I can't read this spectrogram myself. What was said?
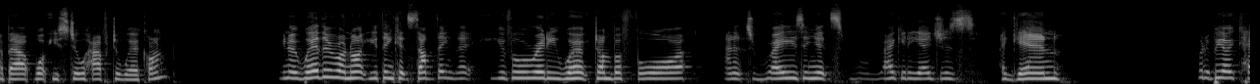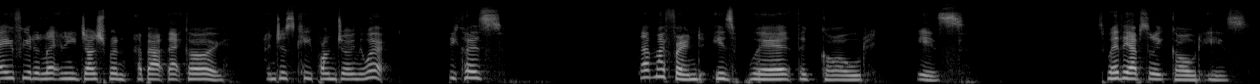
about what you still have to work on? You know, whether or not you think it's something that you've already worked on before and it's raising its raggedy edges again, would it be okay for you to let any judgment about that go and just keep on doing the work? Because that, my friend, is where the gold is. It's where the absolute gold is.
